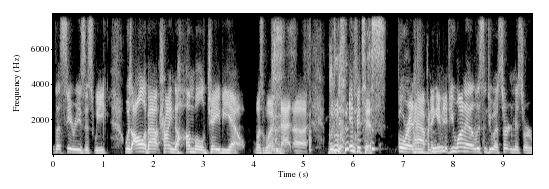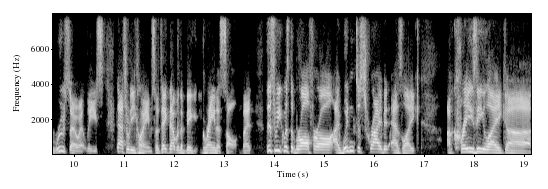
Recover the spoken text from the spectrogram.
the series this week, was all about trying to humble JBL. Was what that uh, was the impetus for it happening. If, if you want to listen to a certain Mr. Russo, at least, that's what he claims. So take that with a big grain of salt. But this week was the Brawl for All. I wouldn't describe it as like a crazy, like, uh,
